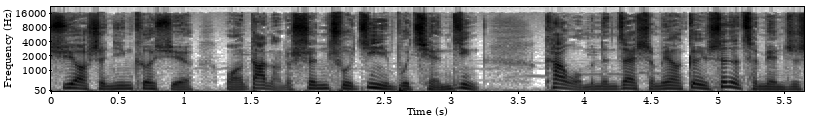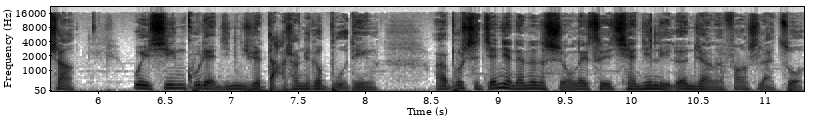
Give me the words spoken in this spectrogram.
需要神经科学往大脑的深处进一步前进，看我们能在什么样更深的层面之上为新古典经济学打上这个补丁，而不是简简单单的使用类似于前景理论这样的方式来做。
